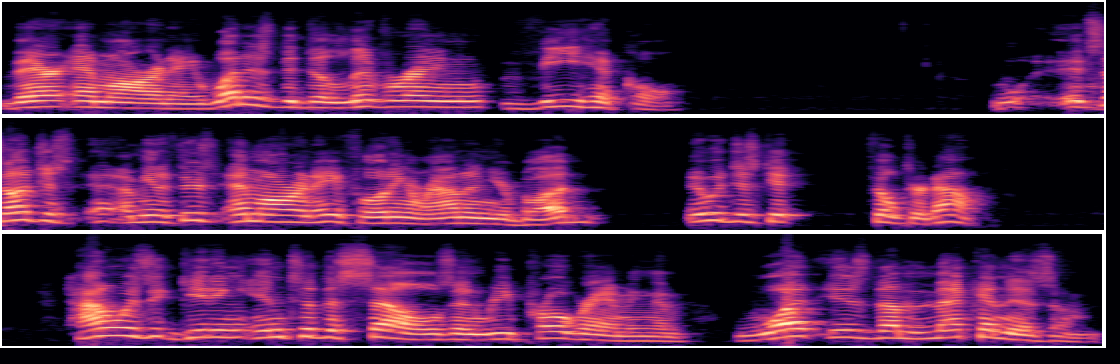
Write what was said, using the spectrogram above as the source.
their mRNA? What is the delivering vehicle? It's not just, I mean, if there's mRNA floating around in your blood, it would just get filtered out. How is it getting into the cells and reprogramming them? What is the mechanism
